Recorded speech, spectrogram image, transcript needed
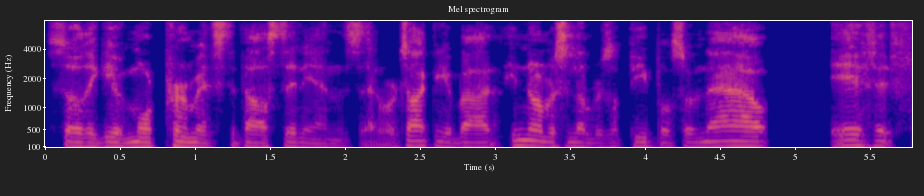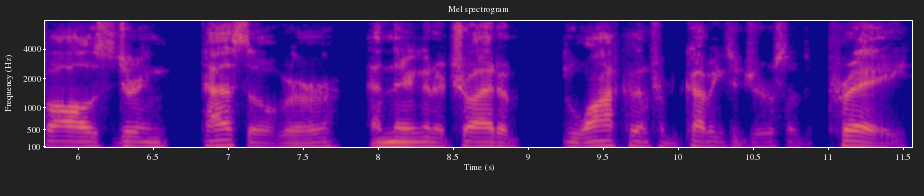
So they give more permits to Palestinians. And we're talking about enormous numbers of people. So now if it falls during Passover and they're going to try to block them from coming to Jerusalem to pray,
